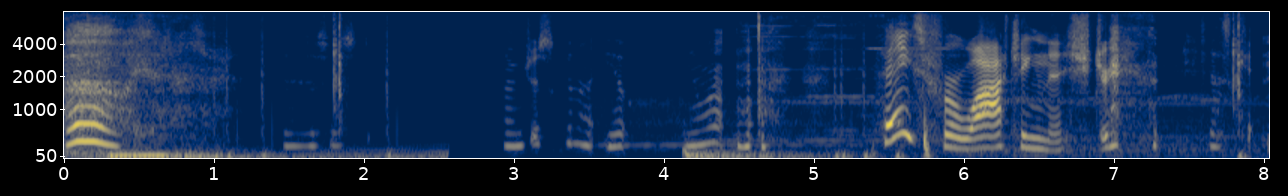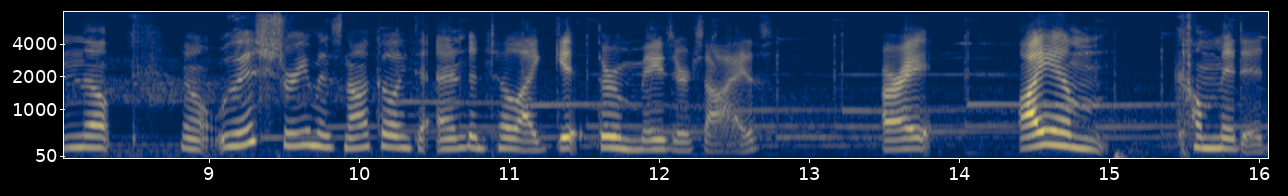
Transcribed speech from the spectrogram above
Oh my goodness. This is- I'm just gonna. Yep. You know what? Thanks for watching this stream. just kidding. No, no. This stream is not going to end until I get through Mazercise. Alright? I am committed.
